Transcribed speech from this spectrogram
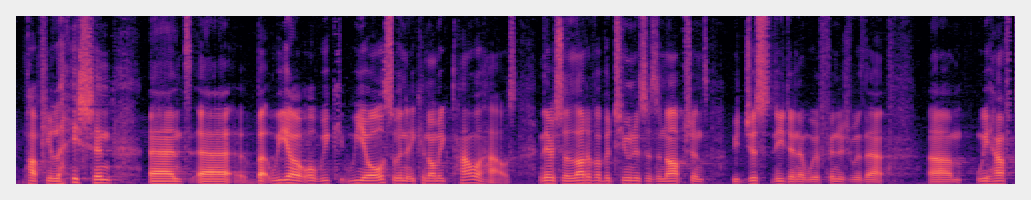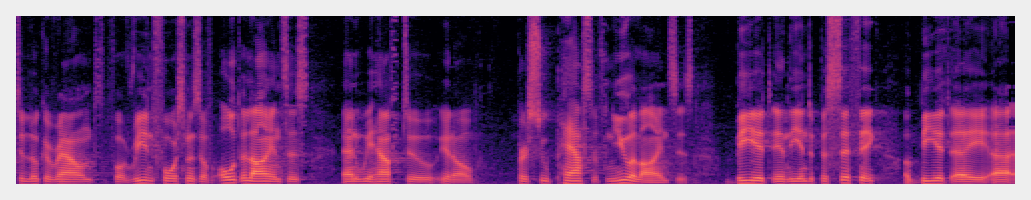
population, and, uh, but we are, we, we are also an economic powerhouse. There's a lot of opportunities and options. We just need, and we're finished with that, um, we have to look around for reinforcements of old alliances, and we have to, you know, pursue paths of new alliances, be it in the Indo-Pacific be it a, uh,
